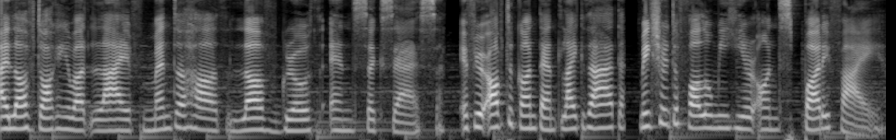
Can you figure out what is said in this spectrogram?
I love talking about life, mental health, love, growth, and success. If you're up to content like that, make sure to follow me here on Spotify,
